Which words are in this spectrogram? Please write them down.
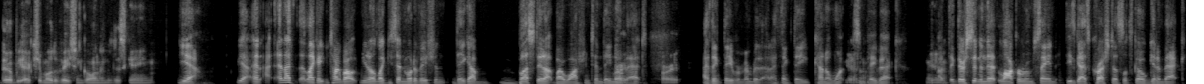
there'll be extra motivation going into this game. Yeah. Yeah. And and I like you talk about, you know, like you said, motivation. They got busted up by Washington. They know Right. that. All right. I think they remember that. I think they kind of want Yeah. some payback. I think they're sitting in that locker room saying, These guys crushed us. Let's go get them back.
